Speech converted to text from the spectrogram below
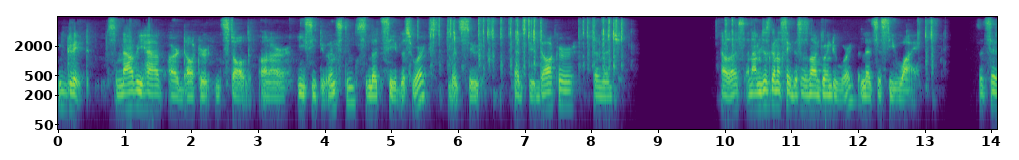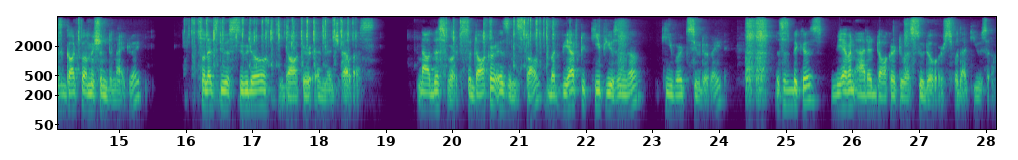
Great. So now we have our Docker installed on our EC2 instance. So let's see if this works. Let's do let's do Docker image ls, and I'm just going to say this is not going to work, but let's just see why. So it says got permission denied, right? So let's do a sudo docker image ls. Now this works. So Docker is installed, but we have to keep using the keyword sudo, right? This is because we haven't added Docker to a sudoers for that user.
